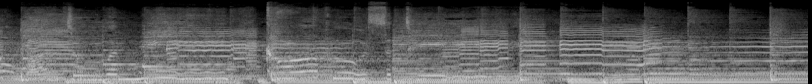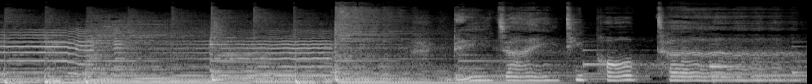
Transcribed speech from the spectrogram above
วมาจนวันนี้ ขอพูดสักทีดีใจที่พบเธอ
